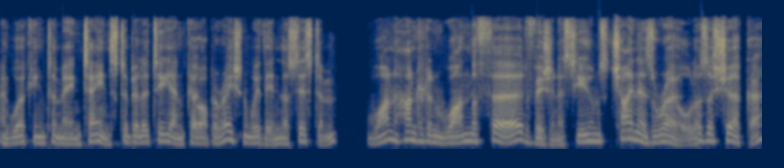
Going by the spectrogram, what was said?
and working to maintain stability and cooperation within the system. 101 The third vision assumes China's role as a shirker,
